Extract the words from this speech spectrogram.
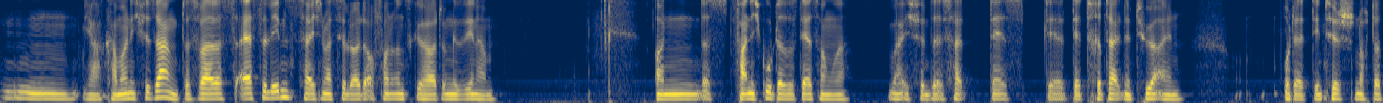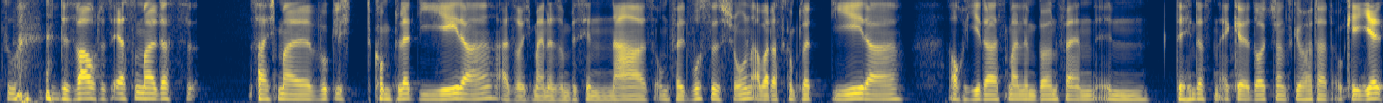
mm, ja, kann man nicht viel sagen. Das war das erste Lebenszeichen, was die Leute auch von uns gehört und gesehen haben. Und das fand ich gut, dass es der Song war. Weil ich finde, der ist halt, der ist, der, der tritt halt eine Tür ein. Oder den Tisch noch dazu. Das war auch das erste Mal, dass, sag ich mal, wirklich komplett jeder, also ich meine, so ein bisschen nahes Umfeld wusste es schon, aber dass komplett jeder, auch jeder Smile Burn-Fan in der hintersten Ecke Deutschlands gehört hat, okay,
